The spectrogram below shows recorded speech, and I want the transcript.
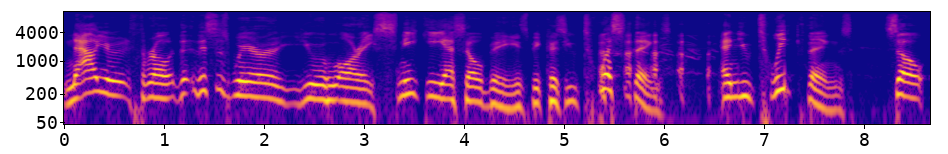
Now you throw. Th- this is where you are a sneaky sob, is because you twist things and you tweak things. So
